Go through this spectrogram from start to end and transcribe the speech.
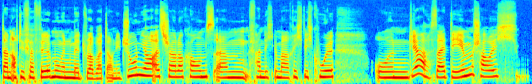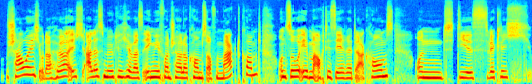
Dann auch die Verfilmungen mit Robert Downey Jr. als Sherlock Holmes ähm, fand ich immer richtig cool. Und ja, seitdem schaue ich, schaue ich oder höre ich alles Mögliche, was irgendwie von Sherlock Holmes auf den Markt kommt. Und so eben auch die Serie Dark Holmes. Und die ist wirklich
